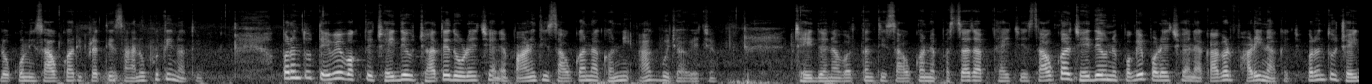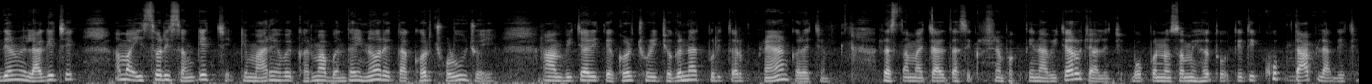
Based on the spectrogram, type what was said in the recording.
લોકોની સાવકારી પ્રત્યે સહાનુભૂતિ નથી. પરંતુ તેવે વખતે જયદેવ જાતે દોડે છે અને પાણીથી સાવકારના ઘરની આગ બુજાવે છે. જયદેવના વર્તનથી સાવકારને પશ્ચાતાપ થાય છે. સાવકાર જયદેવને પગે પડે છે અને કાગળ ફાડી નાખે છે. પરંતુ જયદેવને લાગે છે આમાં ઈશ્વરી સંકેત છે કે મારે હવે ઘરમાં બંધાઈ ન રહેતા ઘર છોડવું જોઈએ. આમ વિચારી તે ઘર છોડી જગન્નાથપુરી તરફ પ્રયાણ કરે છે. રસ્તામાં ચાલતા શ્રી કૃષ્ણ ભક્તિના વિચારો ચાલે છે. બપોરનો સમય હતો, તેથી ખૂબ તાપ લાગે છે.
